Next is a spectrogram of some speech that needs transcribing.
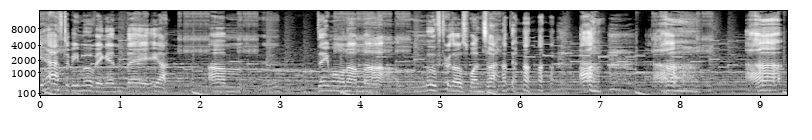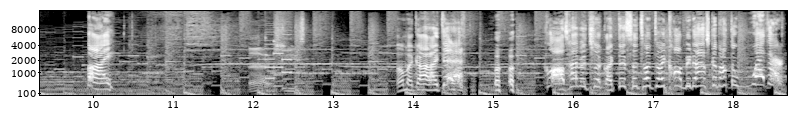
you have to be moving, and they, uh, um, they won't um uh, move through those ones. Uh, uh, uh, bye. Oh, jeez. Oh my god, I did it! Claws haven't looked like this since I called me to ask about the weather!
